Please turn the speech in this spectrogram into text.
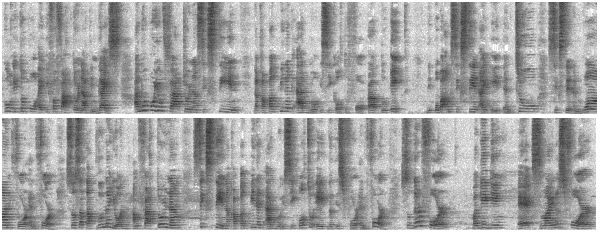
kung ito po ay ifa-factor natin, guys. Ano po yung factor ng 16 na kapag pinag-add mo is equal to 4 uh, to 8? Di po ba ang 16 ay 8 and 2, 16 and 1, 4 and 4. So sa tatlo na yon, ang factor ng 16 na kapag pinag-add mo is equal to 8, that is 4 and 4. So therefore, magiging x minus 4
